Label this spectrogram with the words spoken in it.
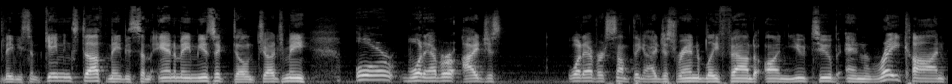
maybe some gaming stuff, maybe some anime music, don't judge me, or whatever. I just whatever something I just randomly found on YouTube, and Raycon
